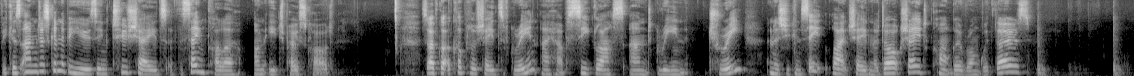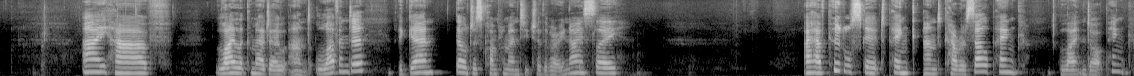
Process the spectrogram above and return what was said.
because I'm just going to be using two shades of the same colour on each postcard. So I've got a couple of shades of green. I have Sea Glass and Green Tree and as you can see light shade and a dark shade can't go wrong with those. I have Lilac Meadow and Lavender again They'll just complement each other very nicely. I have Poodle Skirt Pink and Carousel Pink, light and dark pink.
